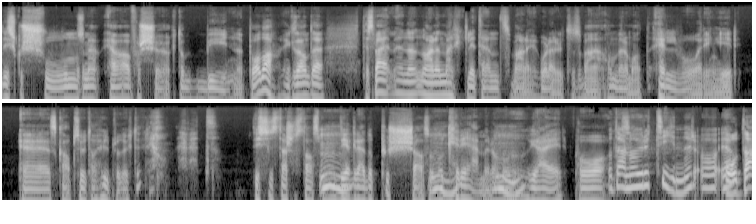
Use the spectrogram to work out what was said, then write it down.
diskusjon som jeg, jeg har forsøkt å begynne på, da. Ikke sant? Det, er, men nå er det en merkelig trend som er, går der ute, som er, handler om at elleveåringer eh, skapes ut av hudprodukter. Ja, jeg vet. De syns det er så stas. Mm. De har greid å pushe altså, noen kremer og noen greier på Og det er noen rutiner og ja. Og det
